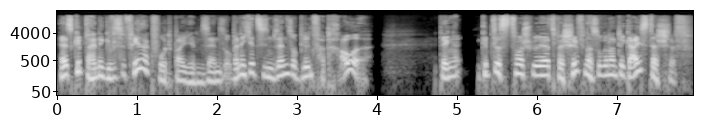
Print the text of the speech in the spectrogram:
Es gibt eine gewisse Fehlerquote bei jedem Sensor. Wenn ich jetzt diesem Sensor blind vertraue, Dann gibt es zum Beispiel jetzt bei Schiffen das sogenannte Geisterschiff.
